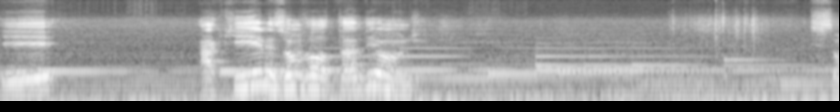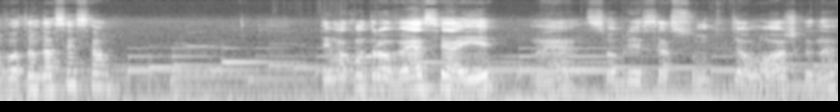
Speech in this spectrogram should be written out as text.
E aqui eles vão voltar de onde? estão voltando da ascensão. Tem uma controvérsia aí né, sobre esse assunto teológico. Né?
